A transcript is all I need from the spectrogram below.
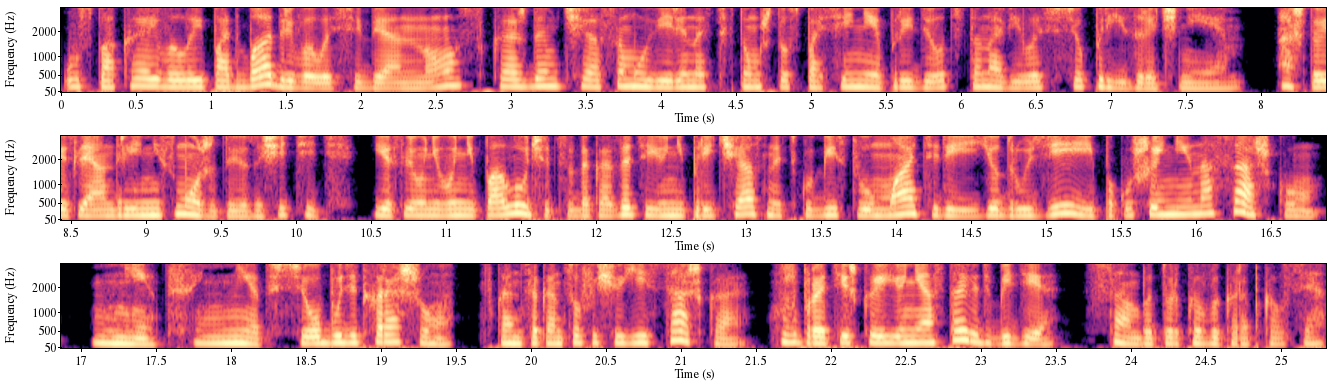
Успокаивала и подбадривала себя, но с каждым часом уверенность в том, что спасение придет, становилась все призрачнее. А что, если Андрей не сможет ее защитить? Если у него не получится доказать ее непричастность к убийству матери, ее друзей и покушении на Сашку? Нет, нет, все будет хорошо. В конце концов, еще есть Сашка. Уж братишка ее не оставит в беде. Сам бы только выкарабкался.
